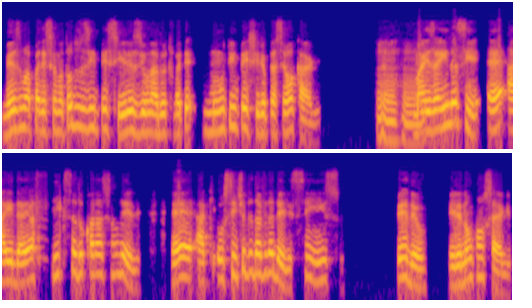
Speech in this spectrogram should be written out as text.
mesmo aparecendo todos os empecilhos, e o Naruto vai ter muito empecilho para ser Hokage. Uhum. Mas ainda assim, é a ideia fixa do coração dele. É a, o sentido da vida dele. Sem isso, perdeu. Ele não consegue.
